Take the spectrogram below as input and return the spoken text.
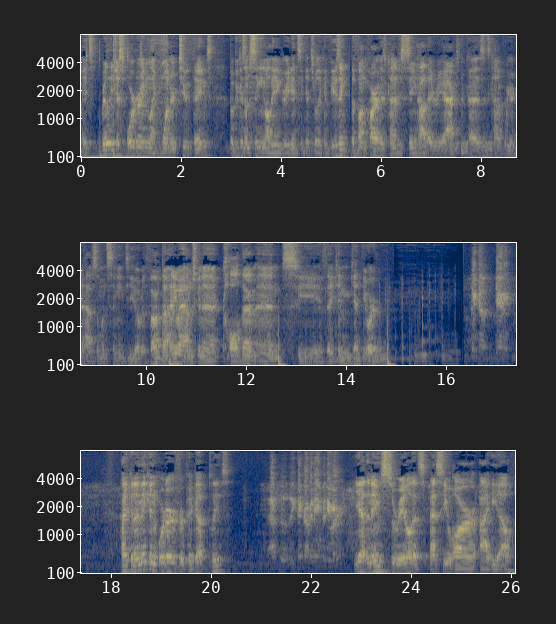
It's really just ordering like one or two things but because I'm singing all the ingredients, it gets really confusing. The fun part is kind of just seeing how they react because it's kind of weird to have someone singing to you over the phone. But anyway, I'm just gonna call them and see if they can get the order. Hi, could I make an order for pickup, please? Absolutely. Can I grab a name for the order? Yeah, the name's Suriel. That's S-U-R-I-E-L.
